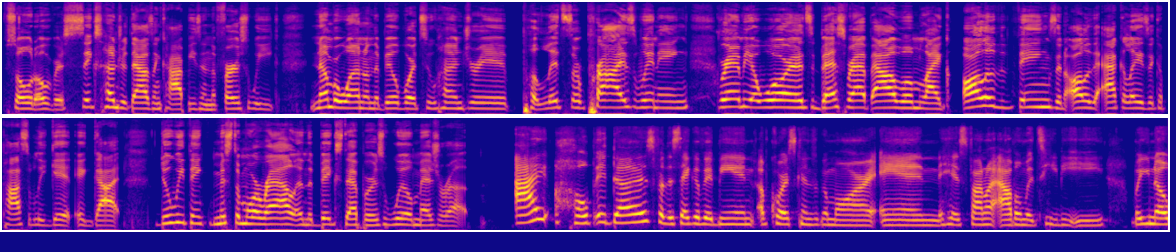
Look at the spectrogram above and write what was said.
sold over 600,000 copies in the first week. Number one on the Billboard 200, Pulitzer Prize winning, Grammy Awards, Best Rap Album, like all of the things and all of the accolades it could possibly get, it got. Do we think Mr. Morale and the Big Steppers will measure up? I hope it does for the sake of it being, of course, Kendrick Lamar and his final album with TDE. But you know,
